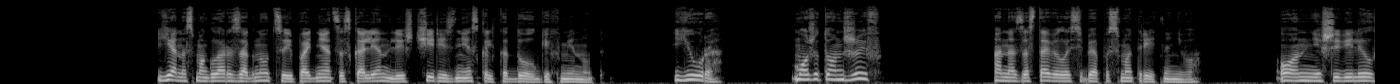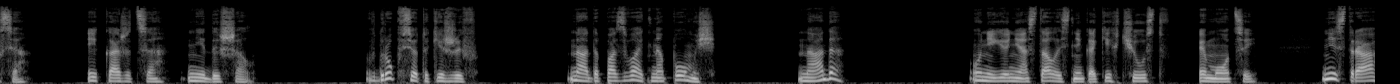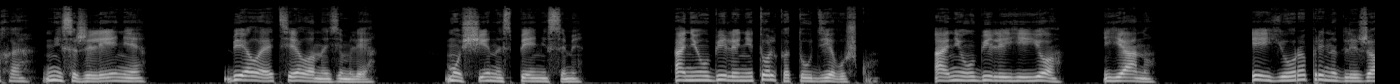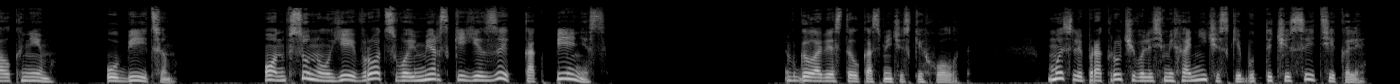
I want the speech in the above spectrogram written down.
Яна смогла разогнуться и подняться с колен лишь через несколько долгих минут. «Юра, может, он жив?» Она заставила себя посмотреть на него. Он не шевелился и, кажется, не дышал. Вдруг все таки жив? Надо позвать на помощь. Надо? У нее не осталось никаких чувств, эмоций. Ни страха, ни сожаления. Белое тело на земле. Мужчины с пенисами. Они убили не только ту девушку. Они убили ее, Яну. И Юра принадлежал к ним, убийцам. Он всунул ей в рот свой мерзкий язык, как пенис. В голове стыл космический холод. Мысли прокручивались механически, будто часы тикали.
